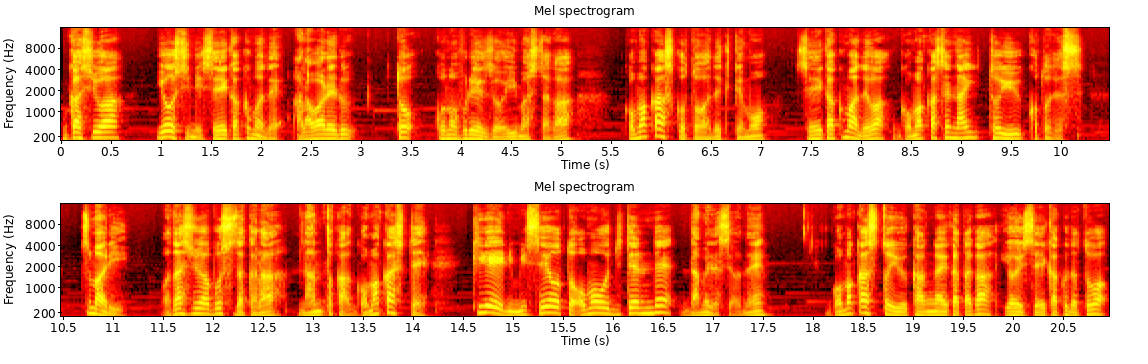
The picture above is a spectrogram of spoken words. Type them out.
昔は容姿に性格まで現れるとこのフレーズを言いましたが、ごまかすことはできても性格まではごまかせないということです。つまり、私はブスだからなんとかごまかして綺麗に見せようと思う時点でダメですよね。ごまかすという考え方が良い性格だとは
